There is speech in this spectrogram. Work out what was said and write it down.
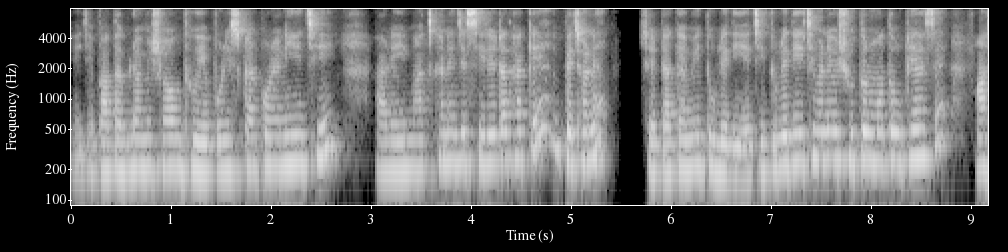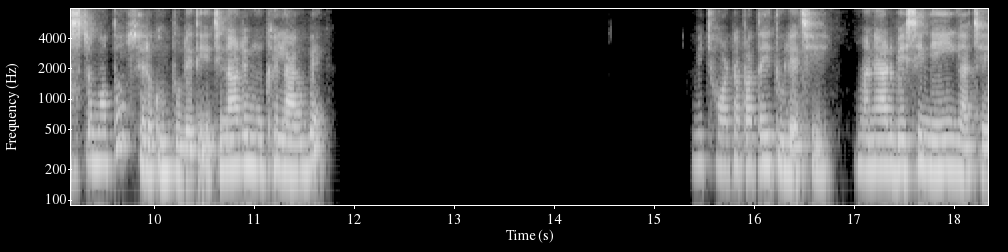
এই যে পাতাগুলো আমি সব ধুয়ে পরিষ্কার করে নিয়েছি। আর এই মাঝখানে যে সিরেটা থাকে পেছনে, সেটাকে আমি তুলে দিয়েছি। তুলে দিয়েছি মানে ওই সুতোর মতো উঠে আসে, আঁচটা মতো সেরকম তুলে দিয়েছি। নাহলে মুখে লাগবে। আমি ছটা পাতাই তুলেছি। মানে আর বেশি নেই গাছে।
